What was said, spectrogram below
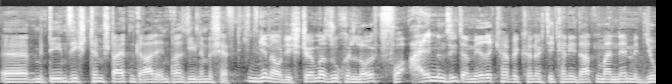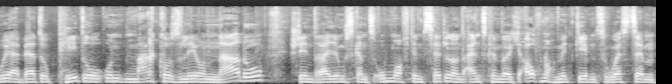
äh, mit denen sich Tim Steiten gerade in Brasilien beschäftigt. Genau, die Stürmersuche läuft vor allem in Südamerika. Wir können euch die Kandidaten mal nennen. Mit Juri Alberto Pedro und Marcos Leonardo stehen drei Jungs ganz oben auf dem Zettel. Und eins können wir euch auch noch mitgeben zu West Ham.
